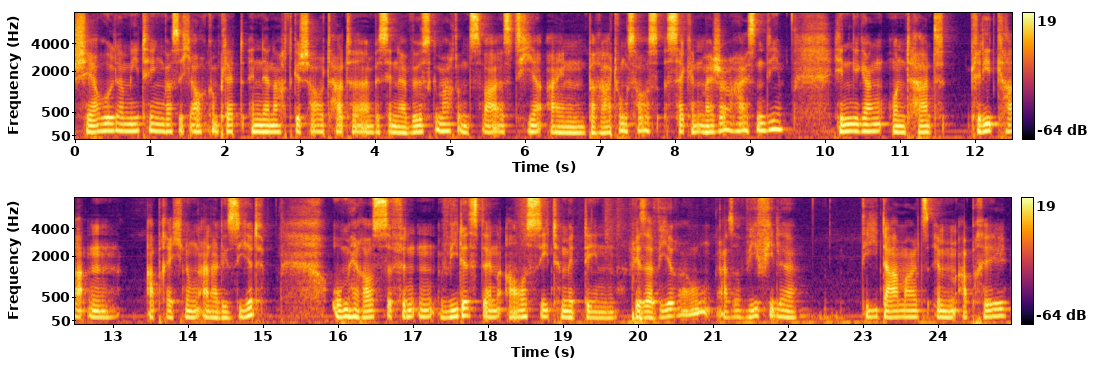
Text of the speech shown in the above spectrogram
Shareholder-Meeting, was ich auch komplett in der Nacht geschaut hatte, ein bisschen nervös gemacht. Und zwar ist hier ein Beratungshaus, Second Measure heißen die, hingegangen und hat Kreditkartenabrechnungen analysiert, um herauszufinden, wie das denn aussieht mit den Reservierungen, also wie viele die damals im April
